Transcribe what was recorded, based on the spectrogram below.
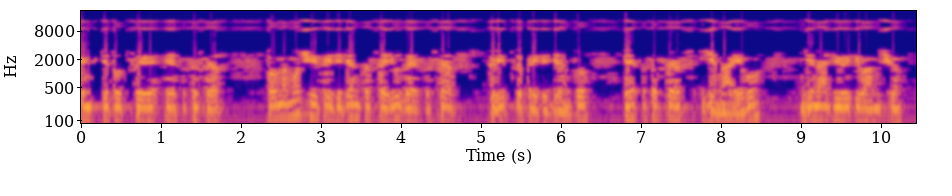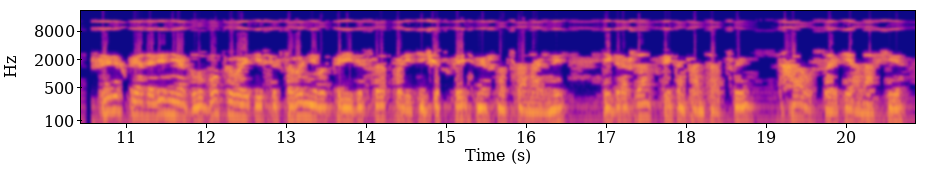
Конституции СССР полномочия президента Союза СССР к вице-президенту СССР Янаеву Геннадию Ивановичу в целях преодоления глубокого и всестороннего кризиса политической, межнациональной и гражданской конфронтации, хаоса и анархии,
